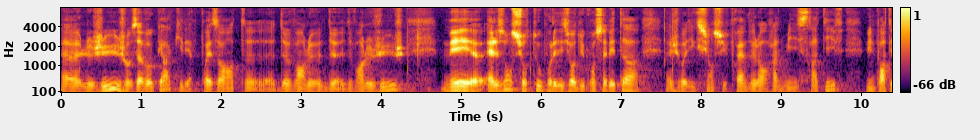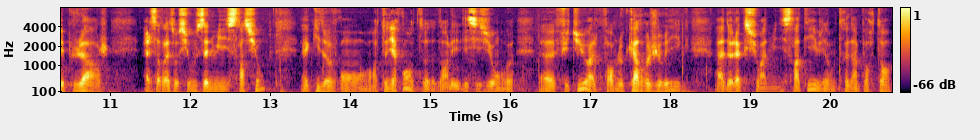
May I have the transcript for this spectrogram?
euh, le juge, aux avocats qui les représentent devant le, devant le juge, mais elles ont surtout pour les décisions du Conseil d'État, la juridiction suprême de l'ordre administratif, une portée plus large. Elle s'adresse aussi aux administrations euh, qui devront en tenir compte dans les décisions euh, futures. Elle forme le cadre juridique euh, de l'action administrative. Il est donc très important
